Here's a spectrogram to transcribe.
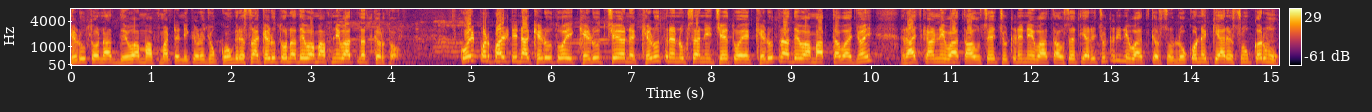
ખેડૂતોના દેવા માફ માટે નીકળ્યો છું. કોંગ્રેસના ખેડૂતોના દેવા માફની વાત નથી કરતો. કોઈ પણ પાર્ટીના ખેડૂત હોય ખેડૂત છે અને ખેડૂતને નુકસાની છે, તો એ ખેડૂતના દેવા માફ થવા જોઈએ રાજકારણની વાત આવશે, ચૂંટણીની વાત આવશે, ત્યારે ચૂંટણીની વાત કરશું. લોકોને ક્યારે શું કરવું?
